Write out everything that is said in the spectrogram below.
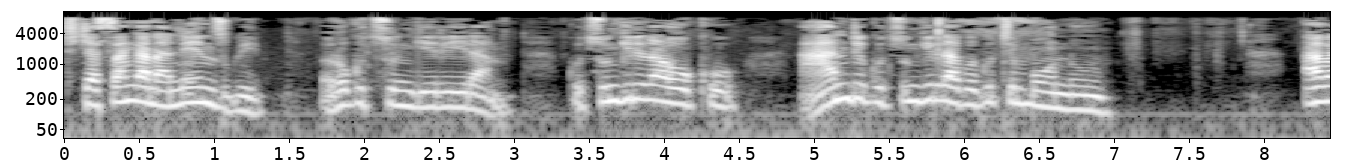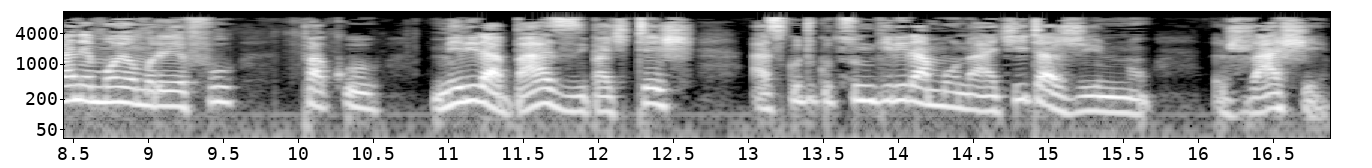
tichasangana nenzwi rokutsungirira. Kutsungirira uku handi kutsungirira kwekuti munhu ava nemwoyo murefu pakumirira bhazi pachiteshi asi kuti kutsungirira munhu achiita zvinhu zvashe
